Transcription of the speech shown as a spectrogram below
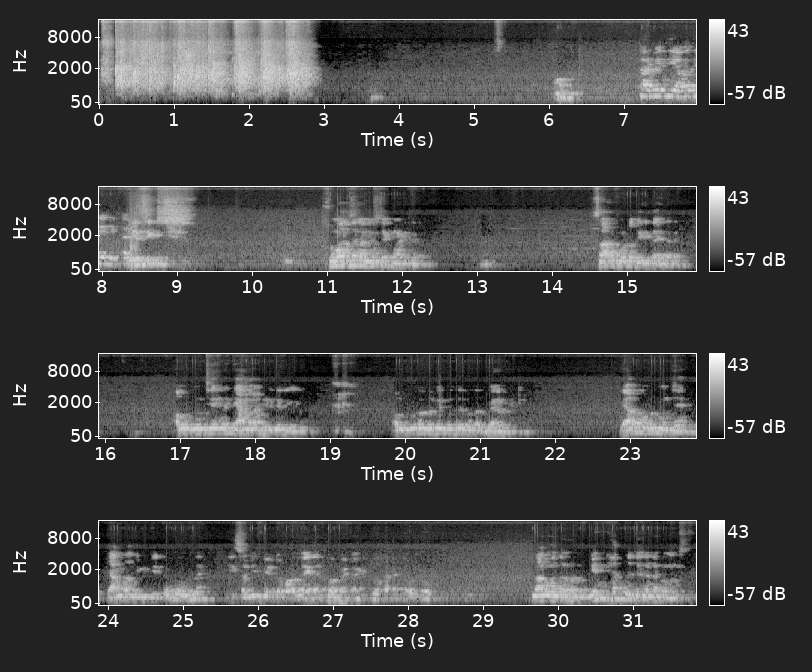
ತರಬೇತಿ ಅವಧಿಯಲ್ಲಿ ಸುಮಾರು ಜನ ಮಿಸ್ಟೇಕ್ ಮಾಡಿದ್ದಾರೆ ಸಾರ್ ಫೋಟೋ ತೆಗಿತಾ ಇದ್ದಾರೆ. ಅವ್ರ ಮುಂಚೆಯಿಂದ ಕ್ಯಾಮ್ರಾ ಹಿಡಿದಿರಲಿಲ್ಲ. ಅವ್ರ ಫೋಟೋಗ್ರಫಿ ಗೊತ್ತಿರ್ಬೋದು ಬೇರೆ ಯಾರೋ? ಒಬ್ರು ಮುಂಚೆ ಕ್ಯಾಮ್ರಾ ತೆಗಿತಿದ್ರು ಒಮ್ಮೆ ಈ ಸರ್ಟಿಫಿಕೇಟ್ ತಗೊಳ್ಳಲ್ಲ ಇದನ್ನು ಬರಬೇಕಾಗಿತ್ತು ಹಾಗಾಗಿ ಅವ್ರು ಹೋಗ್ಬಿಟ್ಟು ನಾನು ಒಂದು ಎಂಟು ಹತ್ತು ಜನನ ಗಮನಿಸ್ತೀನಿ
